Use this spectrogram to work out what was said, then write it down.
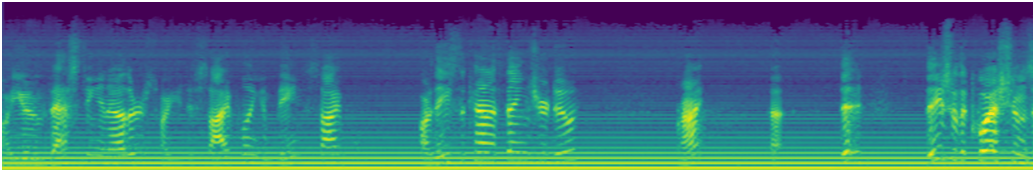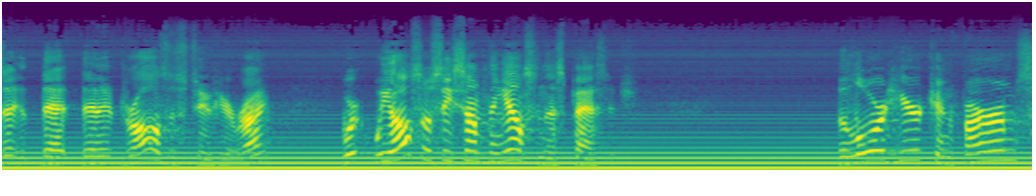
Are you investing in others? Are you discipling and being discipled? Are these the kind of things you're doing? Right? Uh, th- these are the questions that, that, that, it draws us to here, right? We're, we also see something else in this passage. The Lord here confirms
